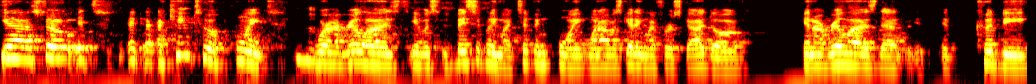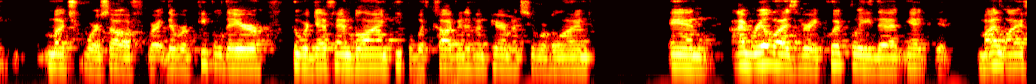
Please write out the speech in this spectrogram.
yeah, so it's I came to a point mm-hmm. where I realized it was basically my tipping point when I was getting my first guide dog, and I realized that it, it could be much worse off. Right, there were people there who were deaf and blind, people with cognitive impairments who were blind, and I realized very quickly that it, it, my life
